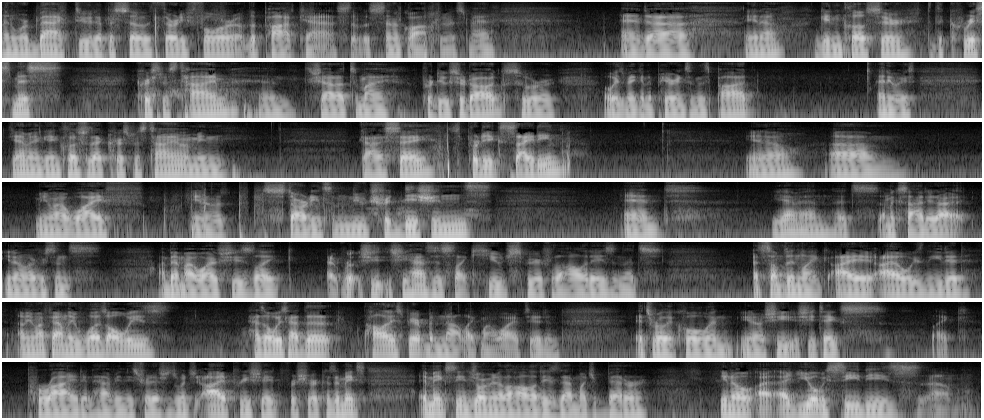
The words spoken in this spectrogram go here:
And we're back, dude. Episode 34 of the podcast of a cynical optimist, man. And, uh, you know, getting closer to the Christmas, Christmas time. And shout out to my producer dogs who are always making an appearance in this pod. Anyways, yeah, man, getting closer to that Christmas time. I mean, gotta say, it's pretty exciting. You know, um, me and my wife, you know, starting some new traditions. And yeah, man, it's I'm excited. I you know, ever since I met my wife, she's like she she has this like huge spirit for the holidays and that's that's something like I I always needed. I mean, my family was always has always had the holiday spirit, but not like my wife, dude. And it's really cool when, you know, she she takes like pride in having these traditions, which I appreciate for sure because it makes it makes the enjoyment of the holidays that much better. You know, I, I, you always see these um,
